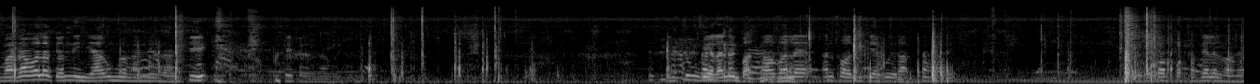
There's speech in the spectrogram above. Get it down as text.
mana wala kan ni ya umrang ane nanti. Tung bela ni batha wale an thor ki ko rakta hare. Ye kor pak kabel mana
